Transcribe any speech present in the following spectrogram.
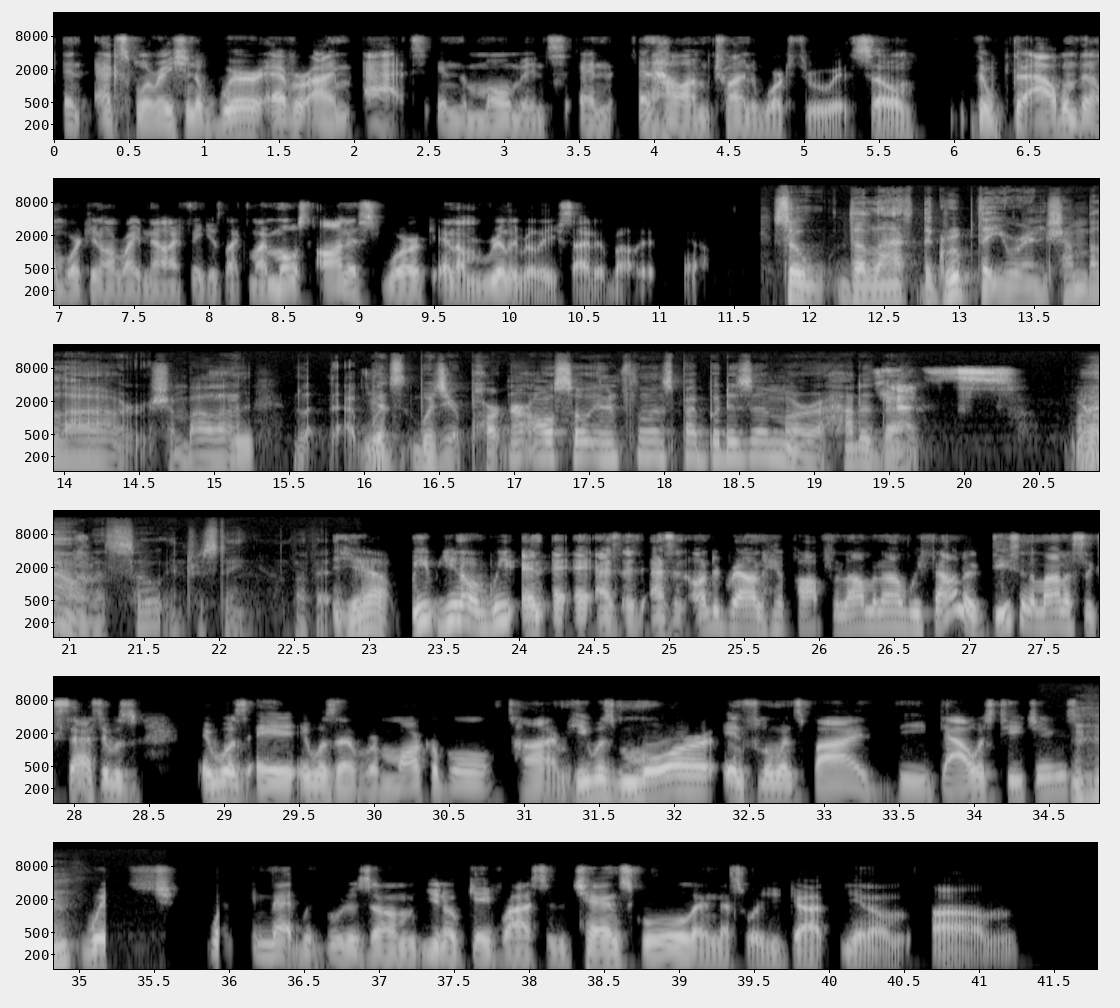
an exploration of wherever I'm at in the moment and and how I'm trying to work through it. So the the album that I'm working on right now, I think, is like my most honest work, and I'm really really excited about it. Yeah. So the last the group that you were in, Shambhala or Shambhala, mm-hmm. was yeah. was your partner also influenced by Buddhism, or how did that? Yes. Wow, yep. that's so interesting. Love it. Yeah, we you know we and, and as, as as an underground hip hop phenomenon, we found a decent amount of success. It was it was a it was a remarkable time. He was more influenced by the Taoist teachings, mm-hmm. which when he met with Buddhism, you know, gave rise to the Chan school, and that's where you got you know um,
